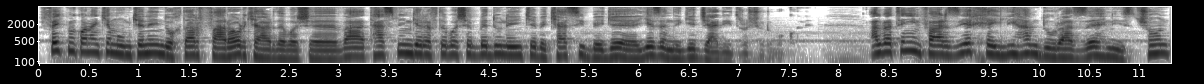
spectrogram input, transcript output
فکر می‌کنن که ممکنه این دختر فرار کرده باشه و تصمیم گرفته باشه بدون اینکه به کسی بگه یه زندگی جدید رو شروع بکنه. البته این فرضیه خیلی هم دور از ذهن نیست چون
